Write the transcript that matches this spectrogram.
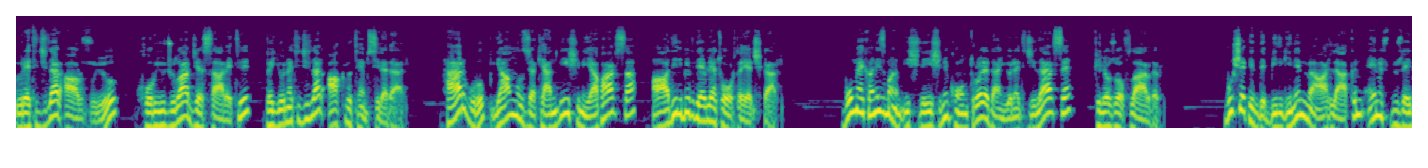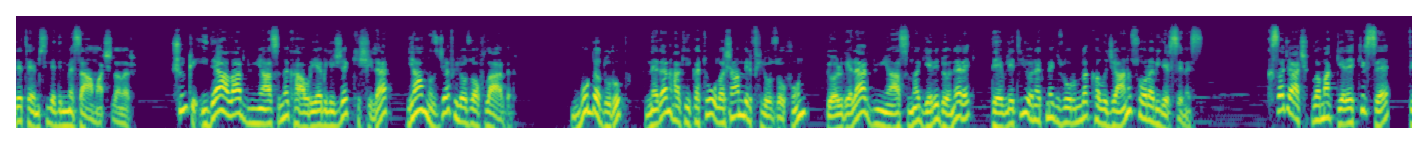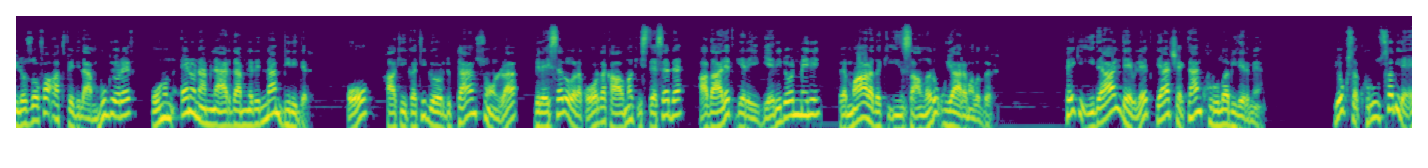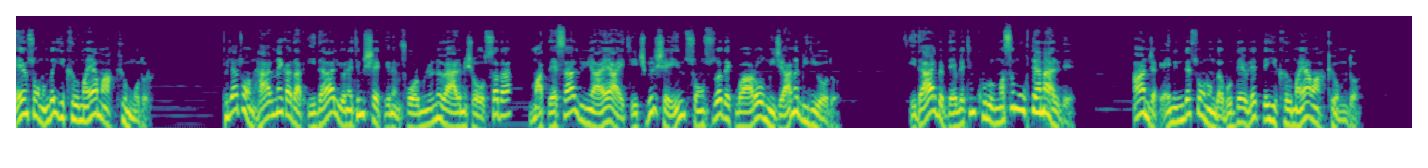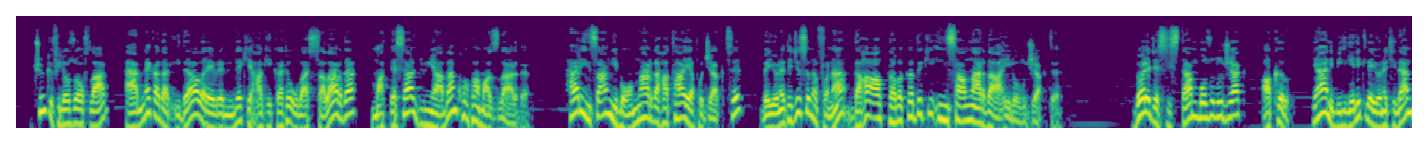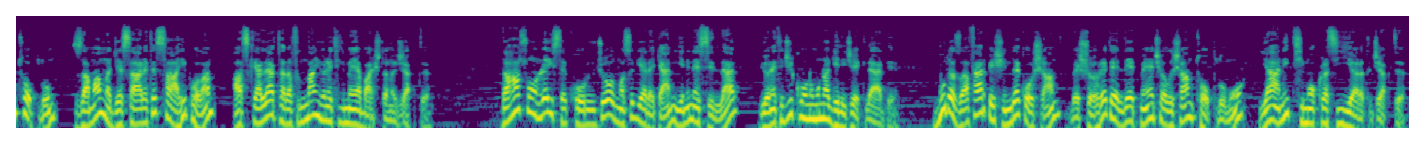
Üreticiler arzuyu, koruyucular cesareti ve yöneticiler aklı temsil eder. Her grup yalnızca kendi işini yaparsa adil bir devlet ortaya çıkar. Bu mekanizmanın işleyişini kontrol eden yöneticilerse filozoflardır. Bu şekilde bilginin ve ahlakın en üst düzeyde temsil edilmesi amaçlanır. Çünkü idealar dünyasını kavrayabilecek kişiler yalnızca filozoflardır. Burada durup neden hakikate ulaşan bir filozofun gölgeler dünyasına geri dönerek devleti yönetmek zorunda kalacağını sorabilirsiniz. Kısaca açıklamak gerekirse filozofa atfedilen bu görev onun en önemli erdemlerinden biridir. O, hakikati gördükten sonra bireysel olarak orada kalmak istese de adalet gereği geri dönmeli ve mağaradaki insanları uyarmalıdır. Peki ideal devlet gerçekten kurulabilir mi? Yoksa kurulsa bile en sonunda yıkılmaya mahkum mudur? Platon her ne kadar ideal yönetim şeklinin formülünü vermiş olsa da maddesel dünyaya ait hiçbir şeyin sonsuza dek var olmayacağını biliyordu. İdeal bir devletin kurulması muhtemeldi. Ancak eninde sonunda bu devlet de yıkılmaya mahkumdu. Çünkü filozoflar her ne kadar idealar evrenindeki hakikate ulaşsalar da maddesel dünyadan kopamazlardı. Her insan gibi onlar da hata yapacaktı ve yönetici sınıfına daha alt tabakadaki insanlar dahil olacaktı. Böylece sistem bozulacak, akıl yani bilgelikle yönetilen toplum zamanla cesarete sahip olan askerler tarafından yönetilmeye başlanacaktı. Daha sonra ise koruyucu olması gereken yeni nesiller yönetici konumuna geleceklerdi. Bu da zafer peşinde koşan ve şöhret elde etmeye çalışan toplumu yani timokrasiyi yaratacaktı.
